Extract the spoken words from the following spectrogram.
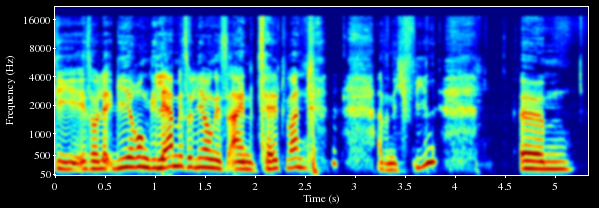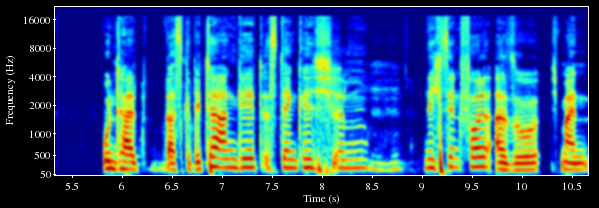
die Isolierung, die Lärmisolierung ist eine Zeltwand, also nicht viel. Ähm, und halt, was Gewitter angeht, ist, denke ich, ähm, mhm. nicht sinnvoll. Also, ich meine,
